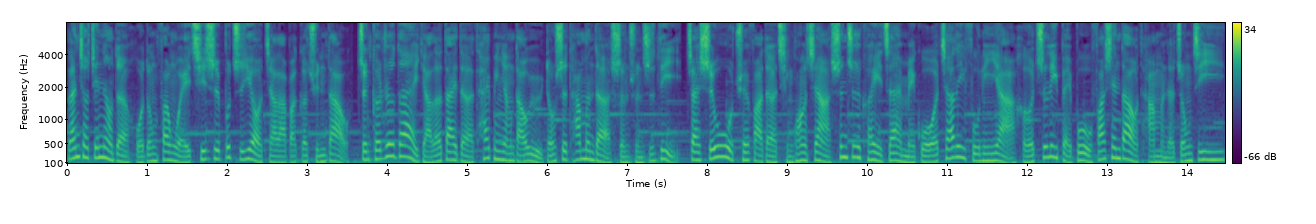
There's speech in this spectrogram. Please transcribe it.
蓝脚尖鸟的活动范围其实不只有加拉巴哥群岛，整个热带、亚热带的太平洋岛屿都是它们的生存之地。在食物缺乏的情况下，甚至可以在美国加利福尼亚和智利北部发现到它们的踪迹。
